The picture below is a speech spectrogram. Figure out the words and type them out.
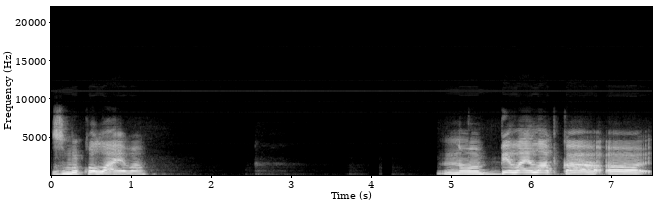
З Миколаєва. Ну, Білайлапка е,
